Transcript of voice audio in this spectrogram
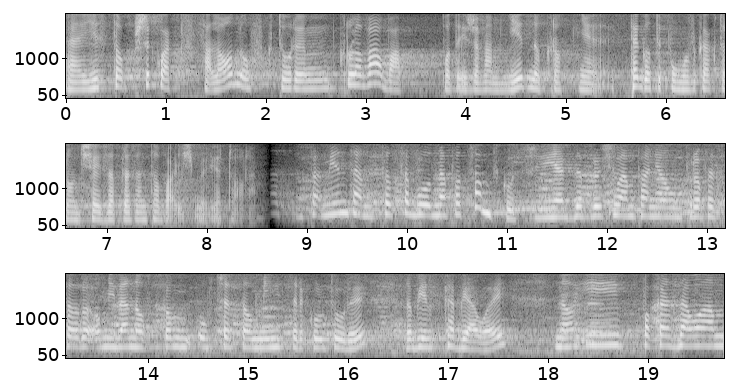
E, Jest to przykład salonu, w którym królowała, podejrzewam, niejednokrotnie tego typu muzyka, którą dzisiaj zaprezentowaliśmy wieczorem. Pamiętam to, co było na początku, czyli jak zaprosiłam panią profesor Omilanowską, ówczesną minister kultury, do Bielska Białej. No i pokazałam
